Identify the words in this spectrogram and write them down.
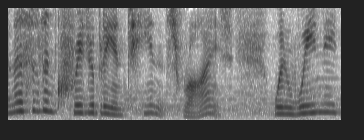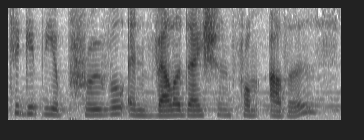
And this is incredibly intense, right? When we need to get the approval and validation from others,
